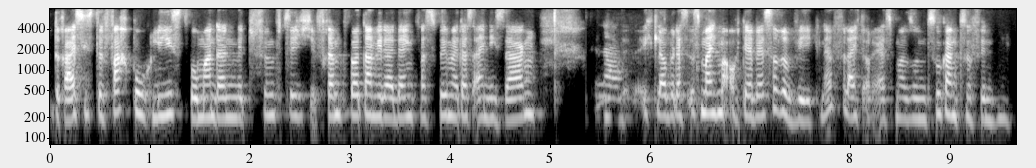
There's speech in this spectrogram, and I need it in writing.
30. Fachbuch liest, wo man dann mit 50 Fremdwörtern wieder denkt, was will mir das eigentlich sagen? Genau. Ich glaube, das ist manchmal auch der bessere Weg, ne? vielleicht auch erstmal so einen Zugang zu finden.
